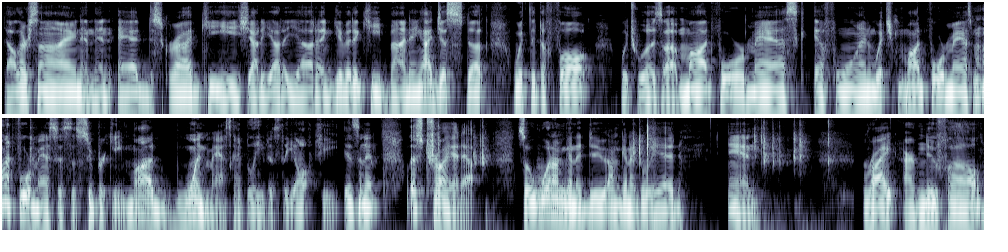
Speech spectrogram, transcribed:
dollar sign and then add describe keys yada yada yada and give it a key binding. I just stuck with the default which was uh, mod 4 mask f1 which mod 4 mask mod 4 mask is the super key. Mod 1 mask i believe is the alt key isn't it? Let's try it out. So what i'm going to do i'm going to go ahead and write our new file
